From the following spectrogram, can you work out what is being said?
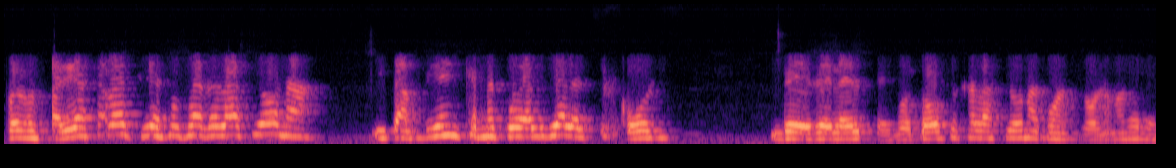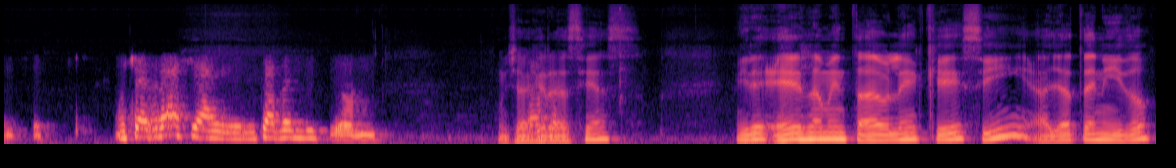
Pues me gustaría saber si eso se relaciona y también que me puede aliviar el picor de, del herpes, porque todo se relaciona con el problema del herpes. Muchas gracias y muchas bendiciones. Muchas gracias. Mire, es lamentable que sí haya tenido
